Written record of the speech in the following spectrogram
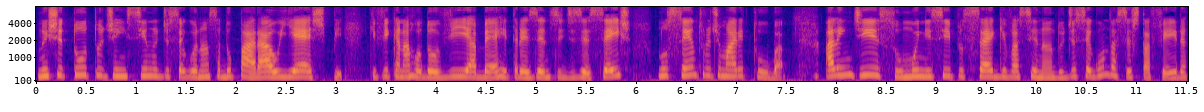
no Instituto de Ensino de Segurança do Pará, o IESP, que fica na rodovia BR-316, no centro de Marituba. Além disso, o município segue vacinando de segunda a sexta-feira,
